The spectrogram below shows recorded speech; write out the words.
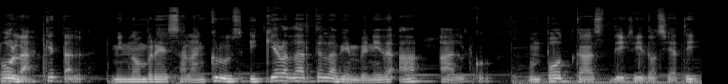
Hola, ¿qué tal? Mi nombre es Alan Cruz y quiero darte la bienvenida a Alco, un podcast dirigido hacia ti.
